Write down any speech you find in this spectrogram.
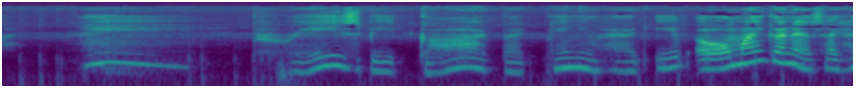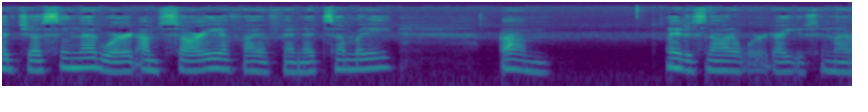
fight. Praise be God, but then you had Eve. Oh my goodness, I had just seen that word. I'm sorry if I offended somebody. Um, it is not a word I use in my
